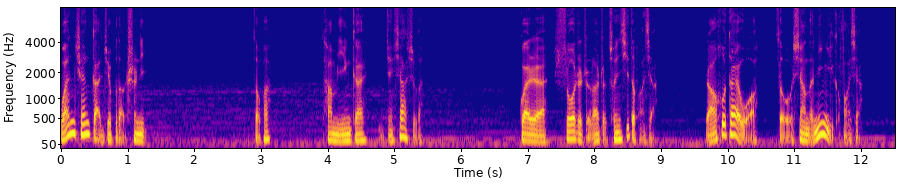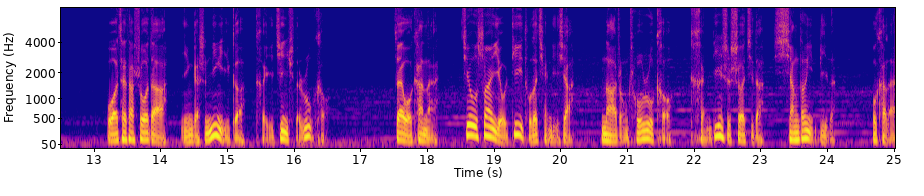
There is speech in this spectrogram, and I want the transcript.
完全感觉不到吃力。走吧，他们应该已经下去了。怪人说着指了指村西的方向，然后带我走向的另一个方向。我猜他说的应该是另一个可以进去的入口。在我看来，就算有地图的前提下，那种出入口肯定是设计的相当隐蔽的，不可能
